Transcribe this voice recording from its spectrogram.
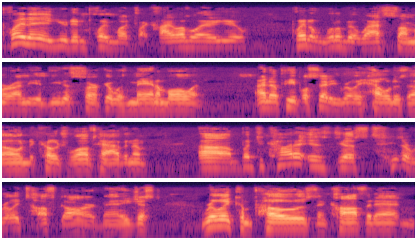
play at AAU, didn't play much like high level AAU. Played a little bit last summer on the Adidas circuit with Manimal, and I know people said he really held his own. The coach loved having him. Um, but Jakada is just he's a really tough guard, man. He's just really composed and confident and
